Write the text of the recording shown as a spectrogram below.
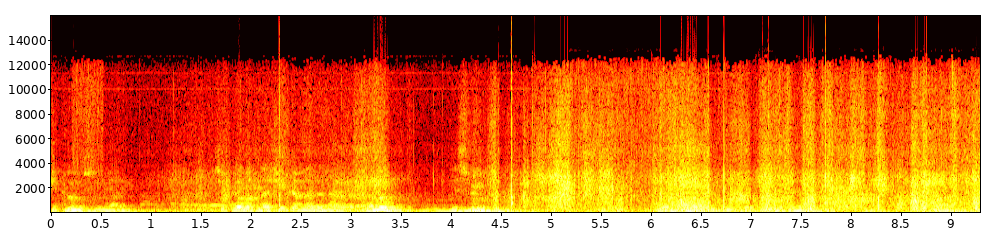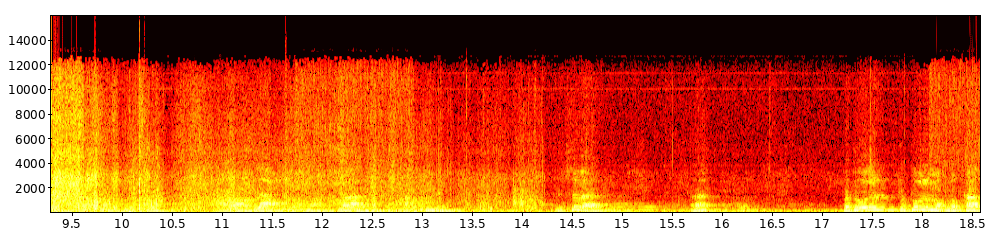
شكل الرسول يعني. شكل مثلا شكل مثلا غنوم اسمه أخلاق وأخبار السبب ها؟ فطول فطول المخلوقات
